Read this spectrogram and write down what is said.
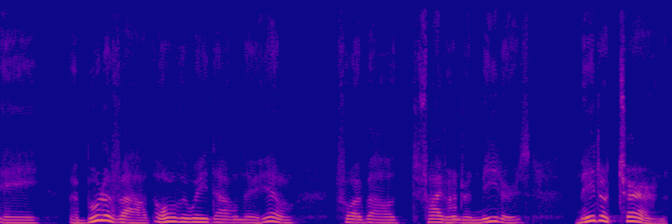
a, a boulevard all the way down the hill for about 500 meters, made a turn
